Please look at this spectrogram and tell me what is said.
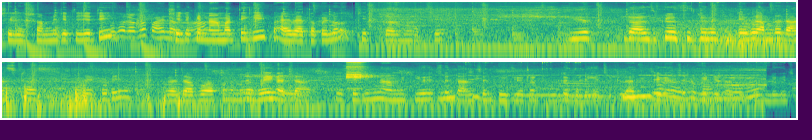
ছেলের সামনে যেতে যেতে ছেলেকে নামাতে গিয়ে পায়ে ব্যথা পেল চিৎকার মারছে। গিয়ে ডান্স ক্লাসের জন্য। এবার আমরা ডান্স ক্লাস করে টোরে এবার যাব এখন আমাদের হয়ে গেছে আজকে। সেদিন না আমি কী হয়েছে ডান্সের ভিডিওটা তুলতে ভুলে গেছি। ক্লাস যে গেছিল ভিডিওটা তুলতে ভুলে গেছি।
